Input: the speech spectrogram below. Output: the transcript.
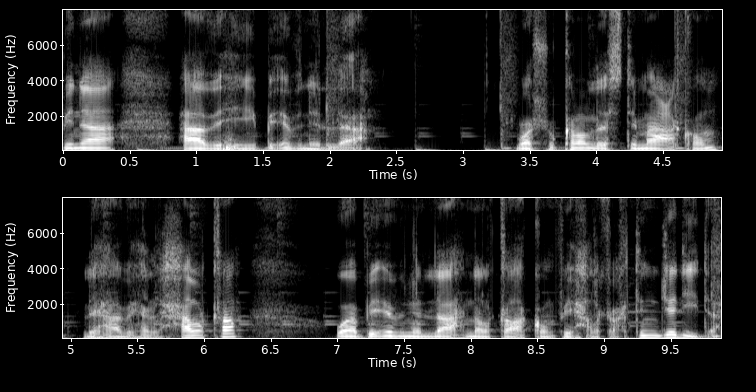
بناء هذه بإذن الله. وشكرا لاستماعكم لهذه الحلقة وبإذن الله نلقاكم في حلقة جديدة.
